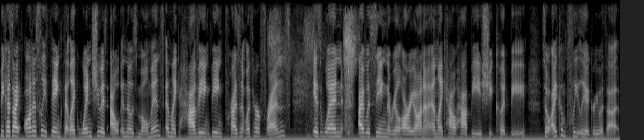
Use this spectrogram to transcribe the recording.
because i honestly think that like when she was out in those moments and like having being present with her friends is when i was seeing the real ariana and like how happy she could be. So i completely agree with that.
